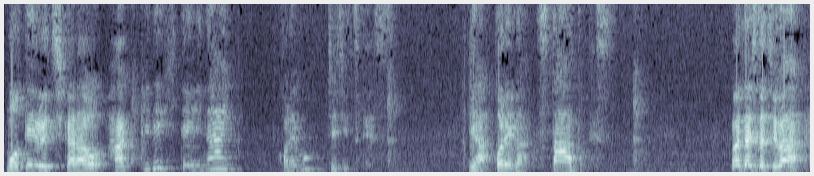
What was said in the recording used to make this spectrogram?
持てる力を発揮できていない。これも事実です。いやこれがスタートです。私たちは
